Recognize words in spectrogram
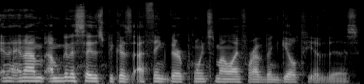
and and I'm I'm gonna say this because I think there are points in my life where I've been guilty of this.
